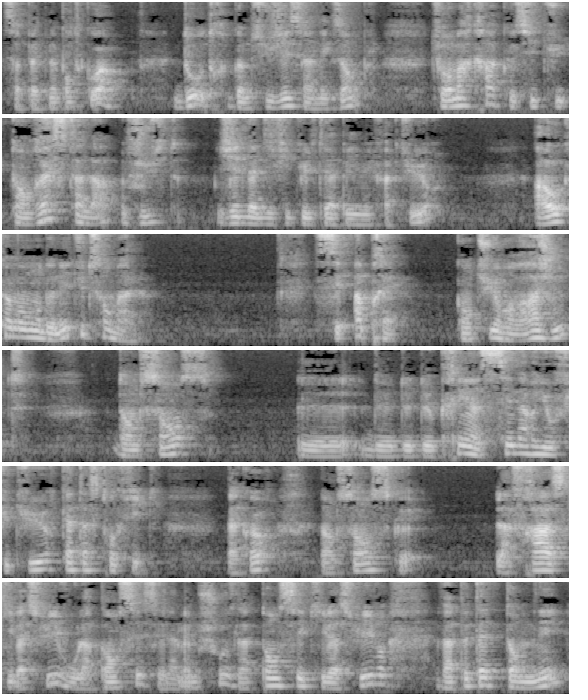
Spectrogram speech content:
ça peut être n'importe quoi. D'autres, comme sujet, c'est un exemple. Tu remarqueras que si tu t'en restes à là, juste j'ai de la difficulté à payer mes factures, à aucun moment donné tu te sens mal. C'est après, quand tu en rajoutes, dans le sens euh, de, de créer un scénario futur catastrophique. D'accord? Dans le sens que la phrase qui va suivre, ou la pensée, c'est la même chose, la pensée qui va suivre va peut-être t'emmener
